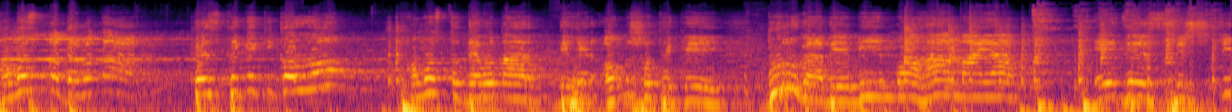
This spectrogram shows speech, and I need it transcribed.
সমস্ত দেবতা তেজ থেকে কি করল? সমস্ত দেবতার দেহের অংশ থেকে দুর্গা দেবী মহামায়া এই যে সৃষ্টি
